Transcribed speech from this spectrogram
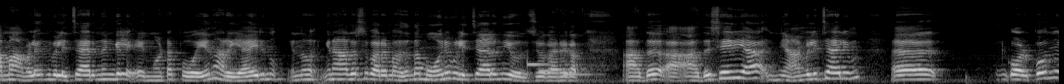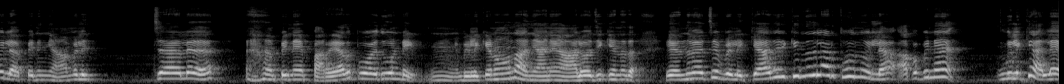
അമ്മ അവളെ ഒന്ന് വിളിച്ചായിരുന്നെങ്കിൽ എങ്ങോട്ടാ പോയെന്ന് അറിയായിരുന്നു എന്ന് ഇങ്ങനെ ആദർശ് പറയുമ്പോൾ അതെന്താ മോന് വിളിച്ചാലെന്ന് ചോദിച്ചു കനകം? അത് അത് ശരിയാ. ഞാൻ വിളിച്ചാലും കുഴപ്പമൊന്നുമില്ല. പിന്നെ ഞാൻ വിളിച്ചാൽ പിന്നെ പറയാതെ പോയതുകൊണ്ടേ കൊണ്ടേ വിളിക്കണമെന്നാണ് ഞാൻ ആലോചിക്കുന്നത്. എന്ന് വെച്ച് വിളിക്കാതിരിക്കുന്നതിൽ അർത്ഥമൊന്നുമില്ല. അപ്പം പിന്നെ വിളിക്കാം അല്ലേ?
